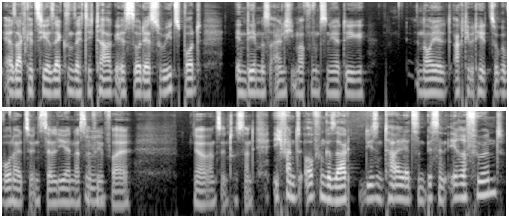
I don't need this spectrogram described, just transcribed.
Er sagt jetzt hier, 66 Tage ist so der Sweet Spot, in dem es eigentlich immer funktioniert, die neue Aktivität zur Gewohnheit zu installieren. Das ist mhm. auf jeden Fall ja ganz interessant. Ich fand offen gesagt diesen Teil jetzt ein bisschen irreführend,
